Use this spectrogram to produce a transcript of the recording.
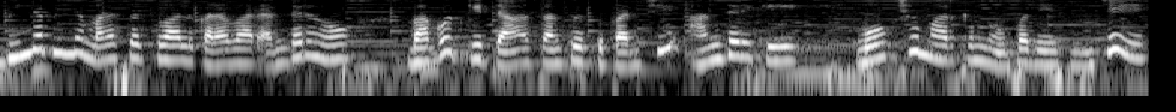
భిన్న భిన్న మనస్తత్వాలు కలవారందరూ భగవద్గీత సంతృప్తిపరిచి అందరికీ మోక్ష మార్గంను ఉపదేశించి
